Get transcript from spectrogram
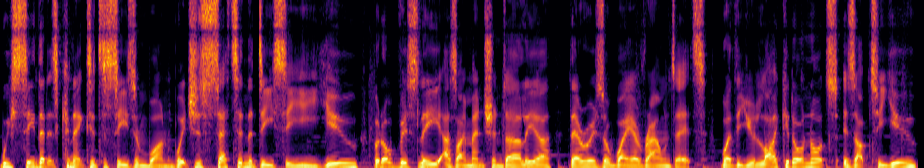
we see that it's connected to Season 1, which is set in the DCEU, but obviously, as I mentioned earlier, there is a way around it. Whether you like it or not is up to you,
